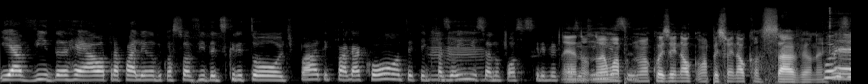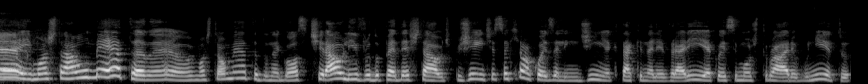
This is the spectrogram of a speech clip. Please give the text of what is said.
e a vida real atrapalhando com a sua vida de escritor, tipo, ah, tem que pagar a conta e tem que fazer Uhum. isso, eu não posso escrever por É, não, disso. não é uma, não é uma coisa, inal, uma pessoa inalcançável, né? Pois É. é. e mostrar o meta, né? Mostrar o meta do negócio, tirar o livro do pedestal. Tipo, gente, isso aqui é uma coisa lindinha que tá aqui na livraria, com esse monstruário bonito,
